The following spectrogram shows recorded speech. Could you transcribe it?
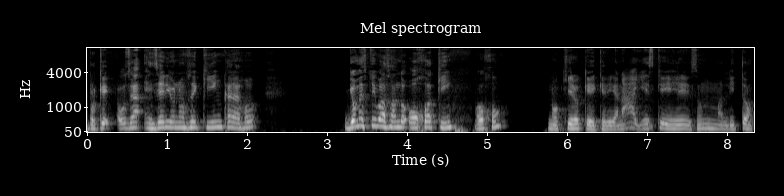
Porque, o sea, en serio, no sé quién carajo. Yo me estoy basando, ojo aquí, ojo, no quiero que, digan, ay, es que es un maldito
